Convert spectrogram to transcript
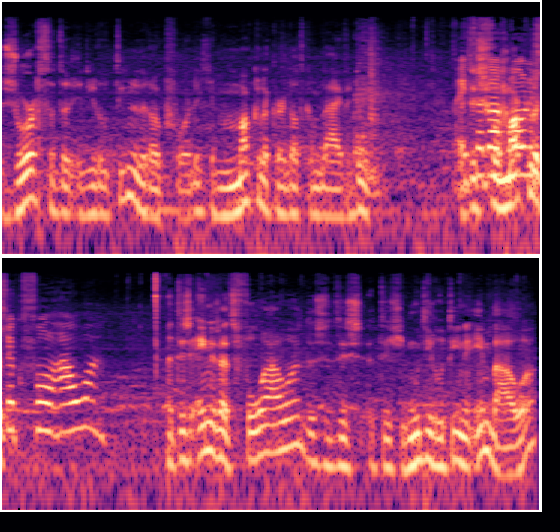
zorgt het er, die routine er ook voor dat je makkelijker dat kan blijven doen. Is is dat dan gewoon een stuk volhouden? Het is enerzijds volhouden, dus het is, het is, je moet die routine inbouwen,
